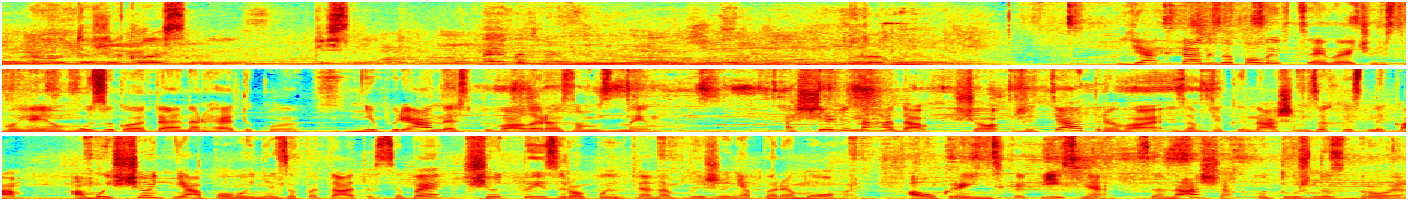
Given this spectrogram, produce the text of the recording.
У нього дуже класні пісні. А яка твоя улюблена? Як так запалив цей вечір своєю музикою та енергетикою? Дніпряни співали разом з ним. А ще він нагадав, що життя триває завдяки нашим захисникам. А ми щодня повинні запитати себе, що ти зробив для наближення перемоги. А українська пісня це наша потужна зброя.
